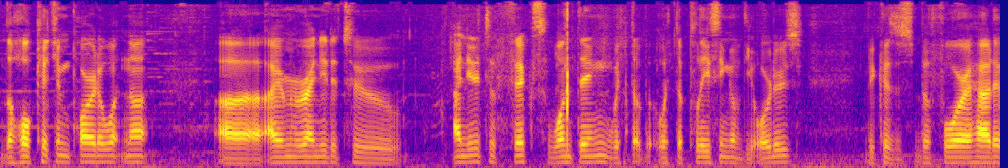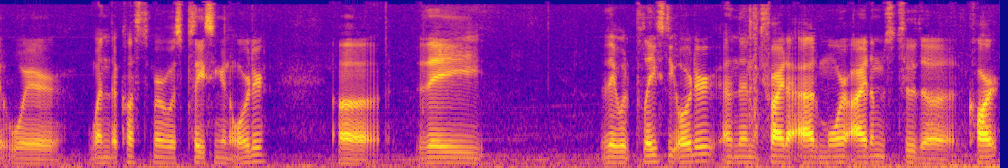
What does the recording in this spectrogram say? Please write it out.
the whole kitchen part or whatnot. Uh, I remember I needed to I needed to fix one thing with the with the placing of the orders because before I had it where when the customer was placing an order, uh, they they would place the order and then try to add more items to the cart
